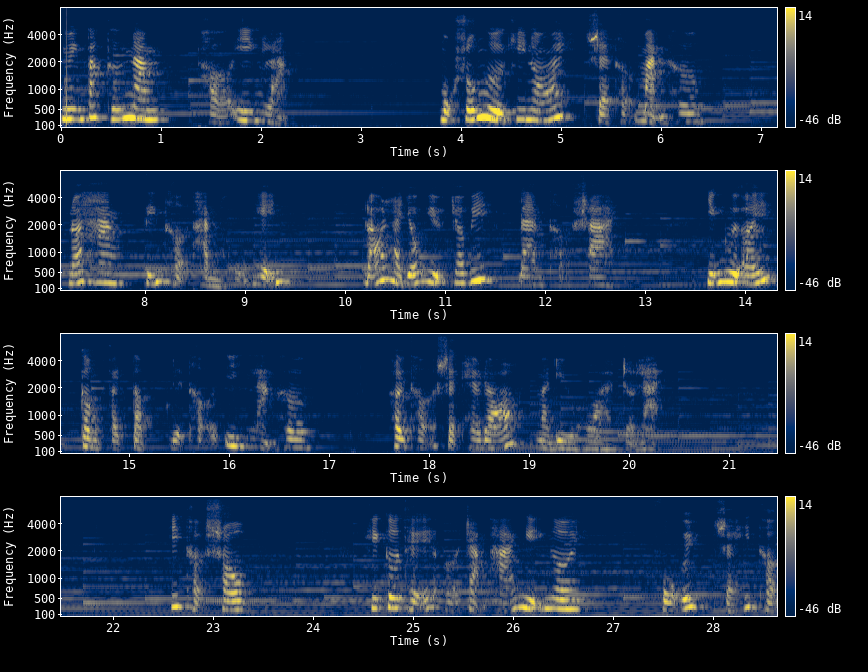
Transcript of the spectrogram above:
Nguyên tắc thứ năm, thở yên lặng. Một số người khi nói sẽ thở mạnh hơn, nói hăng tiếng thở thành hỗn hển. Đó là dấu hiệu cho biết đang thở sai. Những người ấy cần phải tập để thở yên lặng hơn. Hơi thở sẽ theo đó mà điều hòa trở lại. Hít thở sâu. Khi cơ thể ở trạng thái nghỉ ngơi, phổi sẽ hít thở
